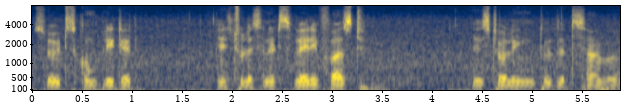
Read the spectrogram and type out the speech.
so it's completed installation. It's very fast installing to that server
